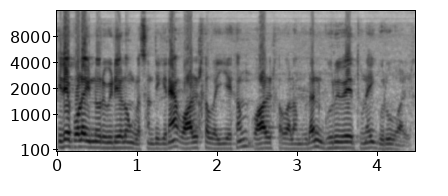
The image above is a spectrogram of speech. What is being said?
இதே போல் இன்னொரு வீடியோவில் உங்களை சந்திக்கிறேன். வாழ்க வையகம் வாழ்க வளமுடன். குருவே துணை குரு வாழ்க.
